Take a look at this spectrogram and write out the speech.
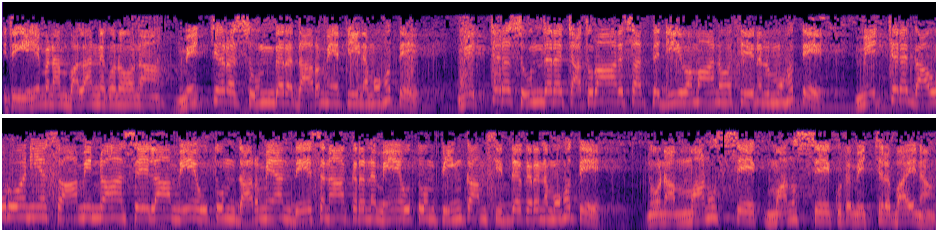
ඉතින් එහෙමනම් බලන්න කොනෝනා මෙච්චර සුන්දර ධර්මයේ තියෙන මොහොතේ මෙච්චර මෙච්චර සුන්දර චතුරාර්ය සත්‍ය ජීවමානව තියෙන මොහොතේ මෙච්චර ගෞරවනීය ස්වාමින් වහන්සේලා මේ උතුම් ධර්මයන් දේශනා කරන මේ උතුම් පින්කම් සිද්ධ කරන මොහොතේ නෝනා මිනිස්සෙක් මිනිස්සෙකුට මෙච්චර බය නම්?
